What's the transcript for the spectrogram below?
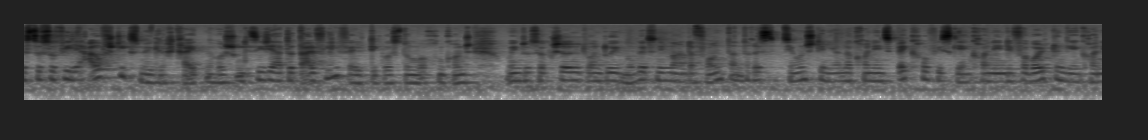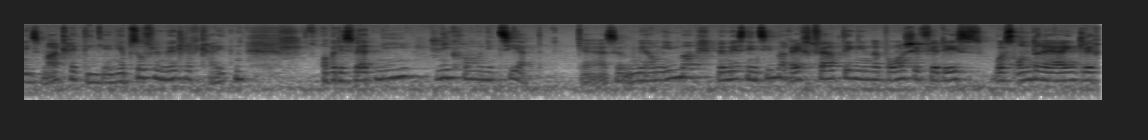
dass du so viele Aufstiegsmöglichkeiten hast. Und es ist ja total vielfältig, was du machen kannst. Und wenn du sagst, irgendwann, du, ich mag jetzt nicht mehr an der Front, an der Rezeption stehen, ja, dann kann ich ins Backoffice gehen, kann ich in die Verwaltung gehen, kann ich ins Marketing gehen. Ich habe so viele Möglichkeiten, aber das wird nie, nie kommuniziert. Also wir, haben immer, wir müssen uns immer rechtfertigen in der Branche für das, was andere eigentlich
